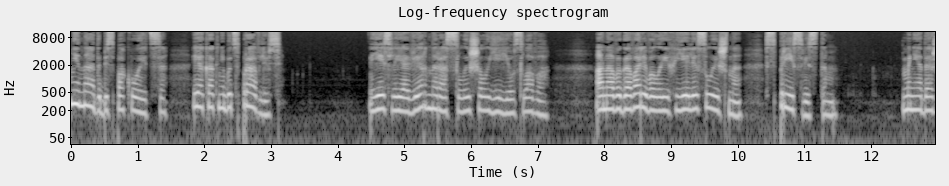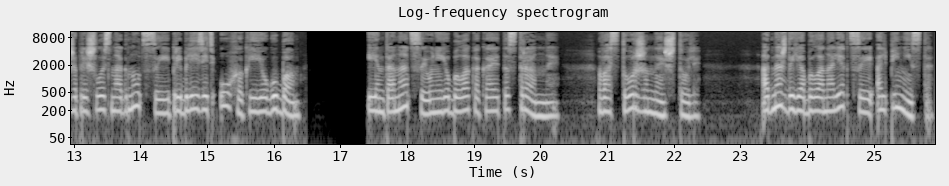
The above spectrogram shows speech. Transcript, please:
«Не надо беспокоиться, я как-нибудь справлюсь» если я верно расслышал ее слова. Она выговаривала их еле слышно, с присвистом. Мне даже пришлось нагнуться и приблизить ухо к ее губам. И интонация у нее была какая-то странная, восторженная, что ли. Однажды я была на лекции альпиниста,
